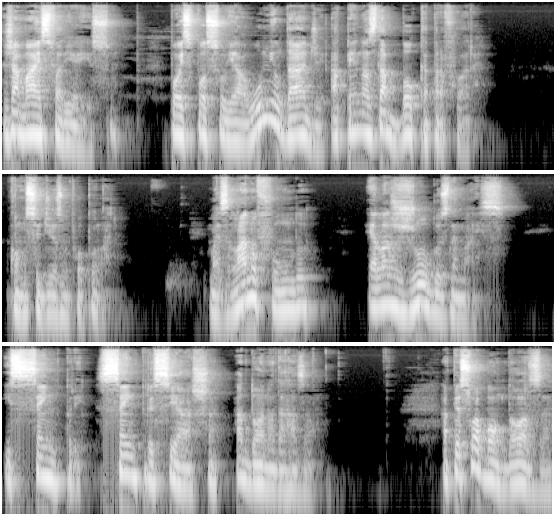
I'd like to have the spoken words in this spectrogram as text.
jamais faria isso pois possui a humildade apenas da boca para fora, como se diz no popular. Mas lá no fundo, ela julga os demais e sempre, sempre se acha a dona da razão. A pessoa bondosa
